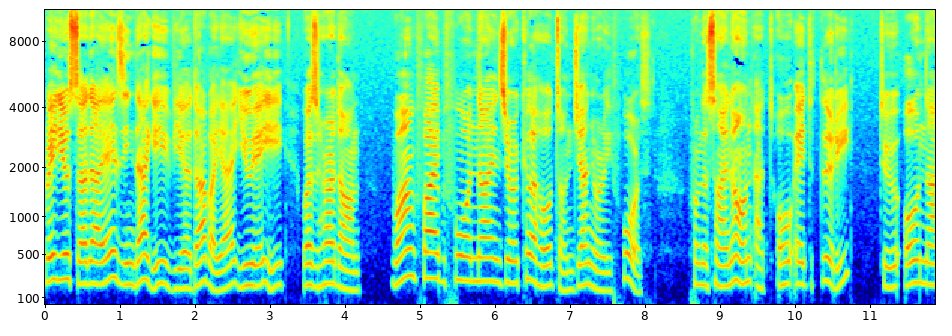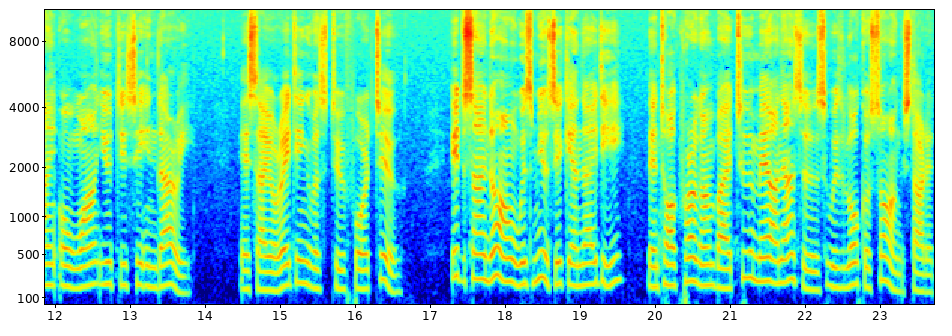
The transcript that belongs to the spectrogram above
Radio Sadae Zindagi via Dhabbaya, UAE, was heard on 15490 kHz on January 4th, from the sign-on at 0830 to 0901 UTC in Dari. SIO rating was 242. It signed on with music and ID, then talk program by two male announcers with local song started.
